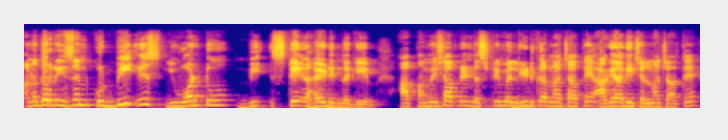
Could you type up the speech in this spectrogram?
Another reason could be is you want to be stay ahead in the game आप हमेशा अपने इंडस्ट्री में लीड करना चाहते हैं आगे आगे चलना चाहते हैं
